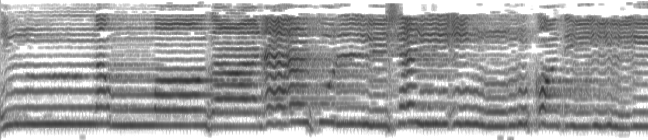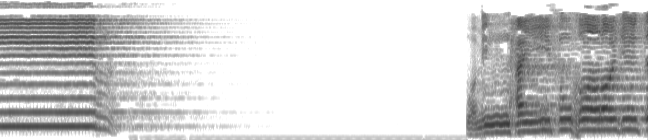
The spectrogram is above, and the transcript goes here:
إن الله على كل شيء قدير ومن حيث خرجت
